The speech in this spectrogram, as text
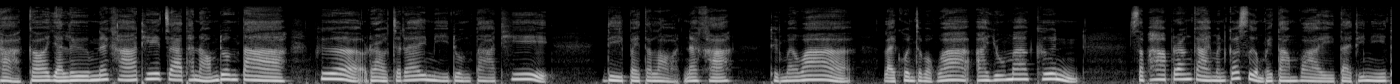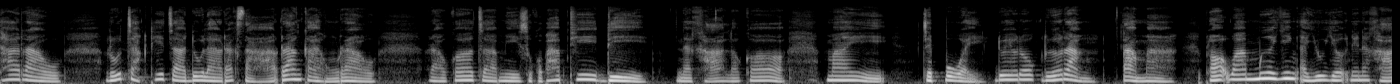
ค่ะ ก็อย่าลืมนะคะที่จะถนอมดวงตา เพื่อเราจะได้มีดวงตาที่ดีไปตลอดนะคะ ถึงแม้ว่า หลายคนจะบอกว่าอายุมากขึ้น สภาพร่างกายมันก็เสื่อมไปตามวัย แต่ที่นี้ถ้าเรารู้จักที่จะดูแลรักษาร่างกายของเรา เราก็จะมีสุขภาพที่ดีนะคะ แล้วก็ไม่เจ็บป่วยด้วยโรคเรื้อรังตามมา เพราะว่าเมื่อยิ่งอายุเยอะเนี่ยนะคะ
